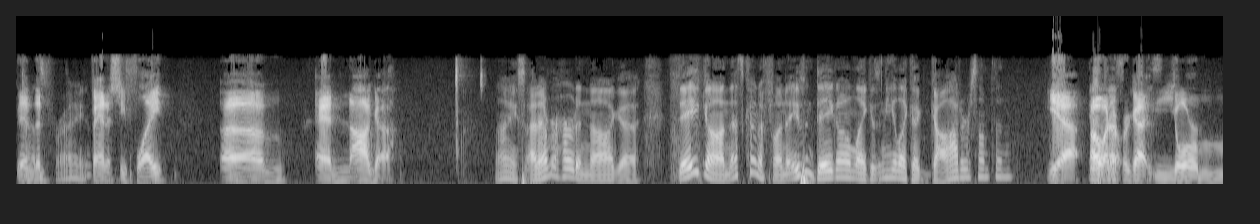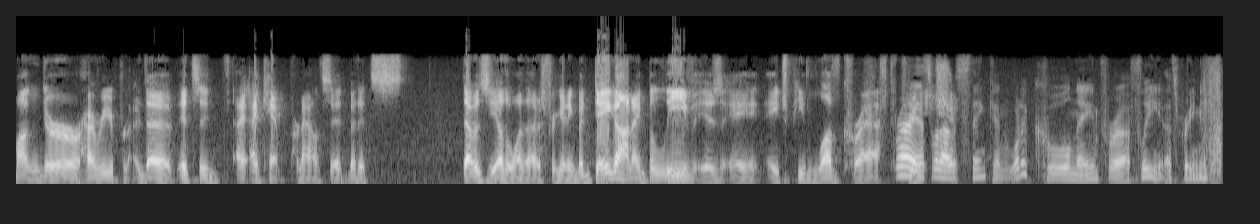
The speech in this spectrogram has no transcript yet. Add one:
in That's the right. Fantasy Flight. Um, and Naga. Nice. I never heard of Naga. Dagon. That's kind of fun. Isn't Dagon like? Isn't he like a god or something? Yeah. Oh, and I forgot Jormungandr or however you the. It's a. I, I can't pronounce it, but it's. That was the other one that I was forgetting. But Dagon, I believe, is a H.P. Lovecraft. Right. That's what I was thinking. What a cool name for a fleet. That's pretty neat.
